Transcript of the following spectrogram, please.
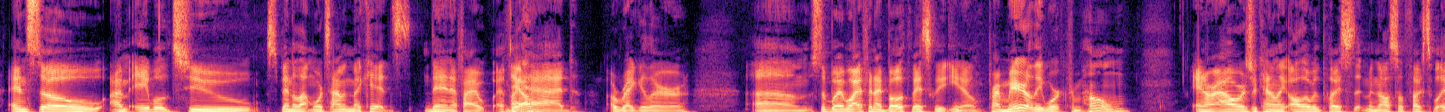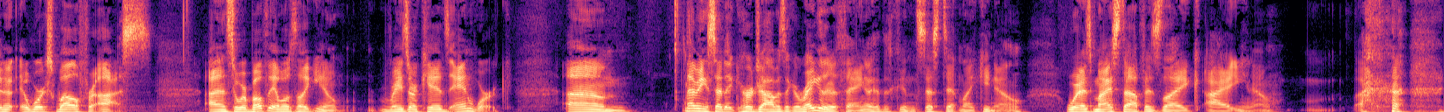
and so I'm able to spend a lot more time with my kids than if I if I had a regular. Um, so my wife and I both basically, you know, primarily work from home, and our hours are kind of like all over the place and also flexible and it, it works well for us. And so we're both able to like you know raise our kids and work. Um that being said like her job is like a regular thing like it's consistent like you know whereas my stuff is like i you know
